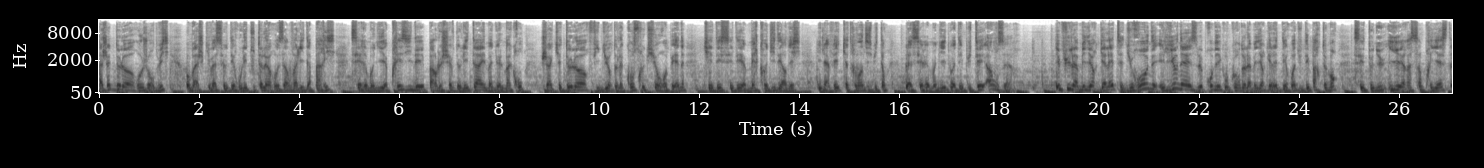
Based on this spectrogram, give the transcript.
à Jacques Delors aujourd'hui. Hommage qui va se dérouler tout à l'heure aux Invalides à Paris. Cérémonie présidée par le chef de l'État Emmanuel Macron. Jacques Delors, figure de la construction européenne, qui est décédé mercredi dernier. Il avait 98 ans. La cérémonie doit débuter à 11h. Et puis la meilleure galette du Rhône est lyonnaise. Le premier concours de la meilleure galette des rois du département s'est tenu hier à Saint-Priest.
